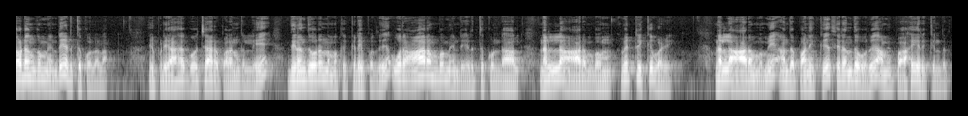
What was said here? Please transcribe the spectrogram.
தொடங்கும் என்று எடுத்துக்கொள்ளலாம் இப்படியாக கோச்சார பலன்களிலே தினந்தோறும் நமக்கு கிடைப்பது ஒரு ஆரம்பம் என்று எடுத்துக்கொண்டால் நல்ல ஆரம்பம் வெற்றிக்கு வழி. நல்ல ஆரம்பமே அந்த பணிக்கு சிறந்த ஒரு அமைப்பாக இருக்கின்றது.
